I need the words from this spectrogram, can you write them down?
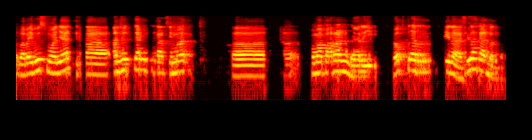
Bapak Ibu semuanya kita lanjutkan kita simak uh, pemaparan dari Dokter Tina. Silakan dokter.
